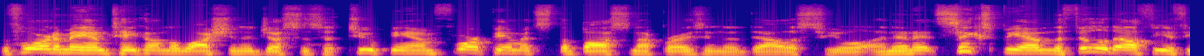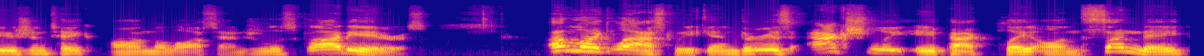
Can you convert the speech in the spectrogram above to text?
The Florida Mayhem take on the Washington Justice at 2 p.m. 4 p.m. it's the Boston Uprising the Dallas Fuel. And then at 6 p.m., the Philadelphia Fusion take on the Los Angeles Gladiators. Unlike last weekend, there is actually APAC play on Sunday,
